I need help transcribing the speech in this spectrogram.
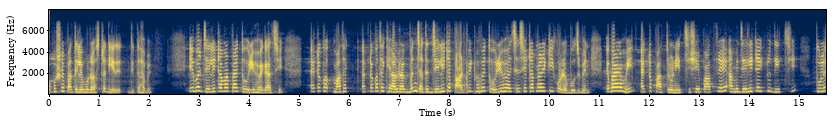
অবশ্যই পাতিলেবুর রসটা দিয়ে দিতে হবে। এবার জেলিটা আমার প্রায় তৈরি হয়ে গেছে। একটা মাথায় একটা কথা খেয়াল রাখবেন, যাতে জেলিটা পারফেক্টভাবে তৈরি হয়েছে, সেটা আপনারা কি করে বুঝবেন? এবার আমি একটা পাত্র নিচ্ছি। সেই পাত্রে আমি জেলিটা একটু দিচ্ছি তুলে,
